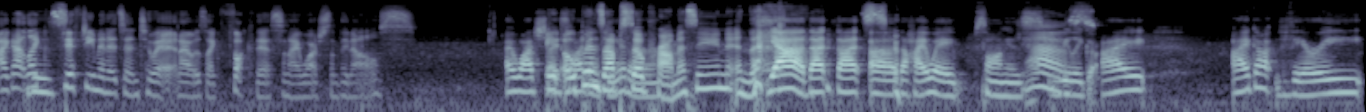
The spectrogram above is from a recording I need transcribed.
I got like 50 minutes into it and I was like, fuck this. And I watched something else. I watched it. I opens it up so promising, and then yeah, that that uh, the highway song is yes. really good. I I got very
